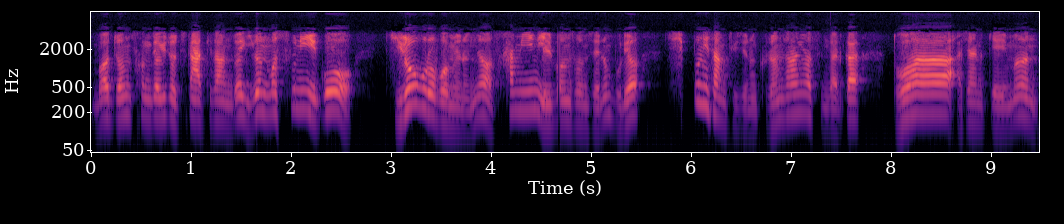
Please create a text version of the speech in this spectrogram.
뭐 좀 성적이 좋지는 않긴 한데 이건 뭐 순위이고 기록으로 보면은요. 3위인 일본 선수에는 무려 10분 이상 뒤지는 그런 상황이었습니다. 그러니까 도하 아시안 게임은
